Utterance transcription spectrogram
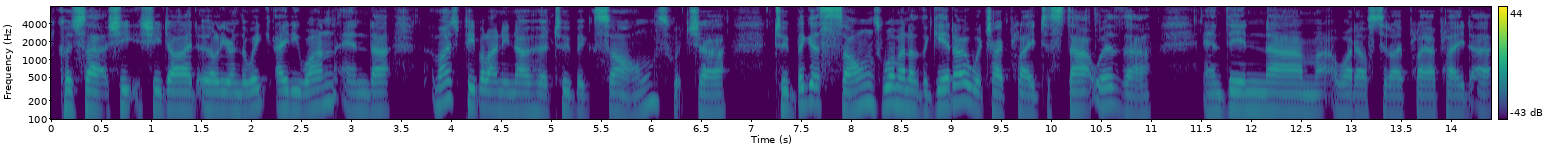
because uh, she, she died earlier in the week, 81. And uh, most people only know her two big songs, which are two biggest songs Woman of the Ghetto, which I played to start with. Uh, and then um, what else did I play? I played uh,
